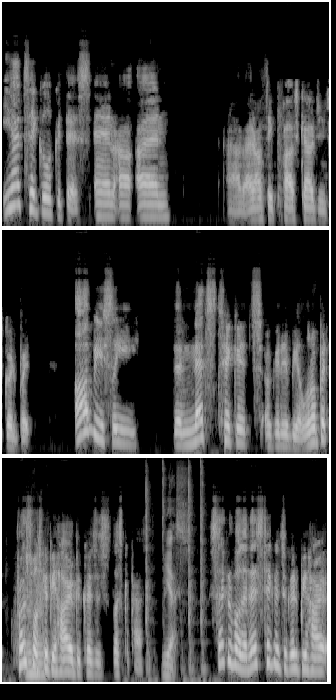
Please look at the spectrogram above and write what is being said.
you have to take a look at this, and uh, and uh, I don't think price gouging is good, but obviously the Nets tickets are going to be a little bit. 1st of all, it's going to be higher because it's less capacity. yes, Second of all, the Nets tickets are going to be higher.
